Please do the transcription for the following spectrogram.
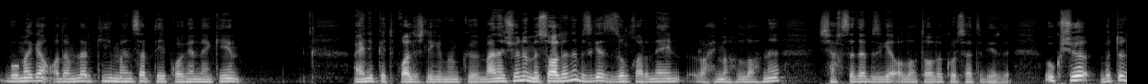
bo'lmagan odamlar keyin mansab tegib qolgandan keyin aynib ketib qolishligi mumkin mana shuni misolini bizga zulqarnayn rahimaullohni shaxsida bizga alloh taolo ko'rsatib berdi u kishi butun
